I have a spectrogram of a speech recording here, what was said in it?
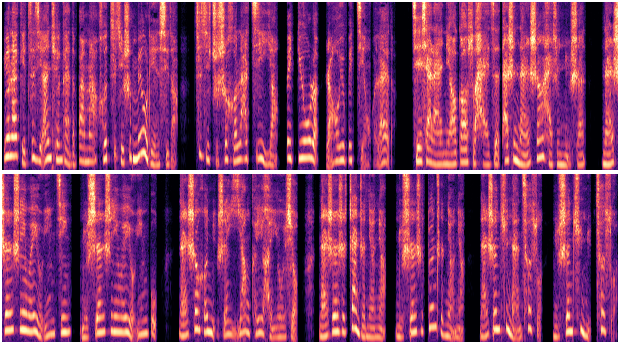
原来给自己安全感的爸妈和自己是没有联系的，自己只是和垃圾一样被丢了，然后又被捡回来的。接下来你要告诉孩子他是男生还是女生。男生是因为有阴茎，女生是因为有阴部。男生和女生一样可以很优秀。男生是站着尿尿，女生是蹲着尿尿。男生去男厕所，女生去女厕所。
